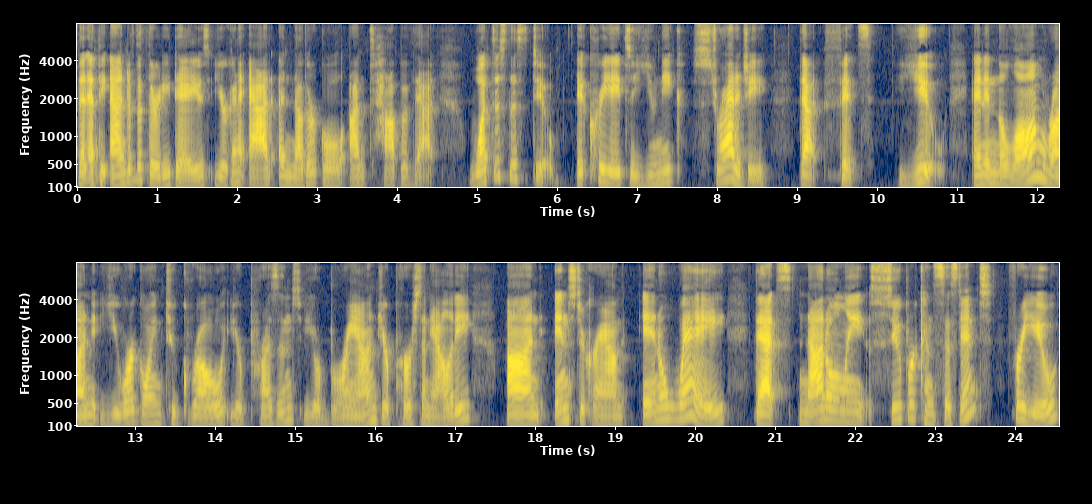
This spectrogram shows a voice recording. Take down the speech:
Then at the end of the 30 days, you're going to add another goal on top of that. What does this do? It creates a unique strategy that fits you. And in the long run, you are going to grow your presence, your brand, your personality on Instagram in a way that's not only super consistent for you,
